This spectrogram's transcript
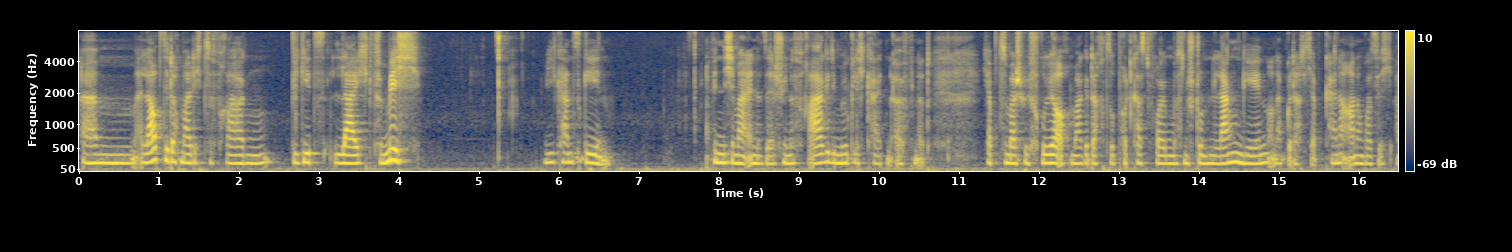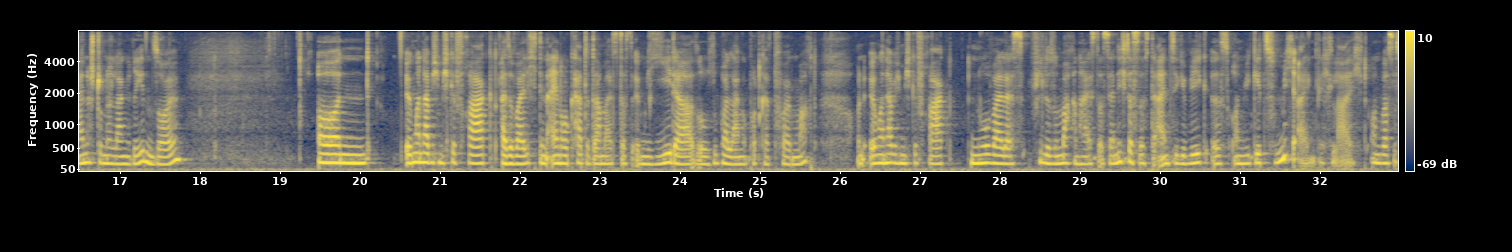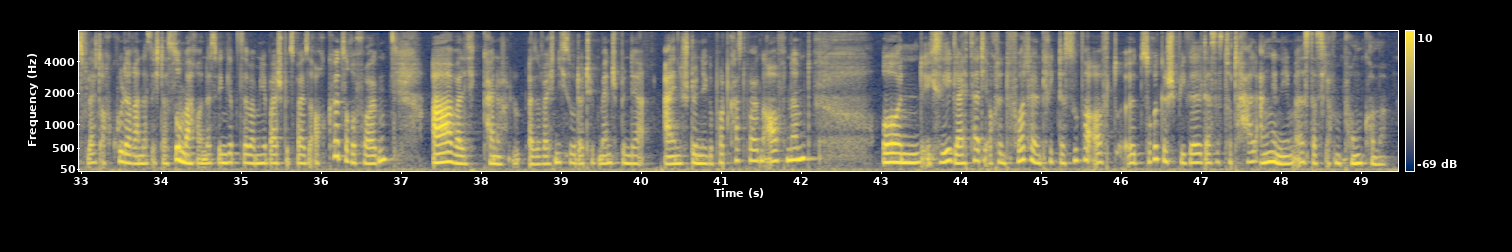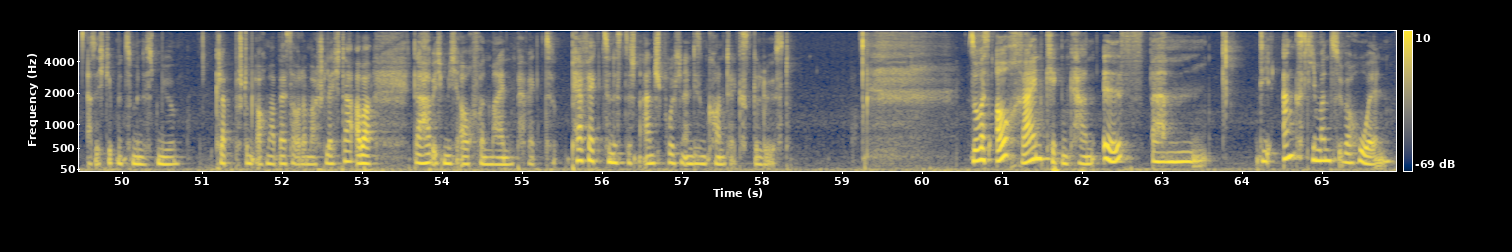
ähm, erlaub dir doch mal, dich zu fragen, wie geht es leicht für mich? Wie kann es gehen? Finde ich immer eine sehr schöne Frage, die Möglichkeiten öffnet. Ich habe zum Beispiel früher auch mal gedacht, so Podcast-Folgen müssen stundenlang gehen und habe gedacht, ich habe keine Ahnung, was ich eine Stunde lang reden soll. Und irgendwann habe ich mich gefragt, also weil ich den Eindruck hatte damals, dass irgendwie jeder so super lange Podcast-Folgen macht. Und irgendwann habe ich mich gefragt, nur weil das viele so machen, heißt das ja nicht, dass das der einzige Weg ist. Und wie geht es für mich eigentlich leicht? Und was ist vielleicht auch cool daran, dass ich das so mache? Und deswegen gibt es ja bei mir beispielsweise auch kürzere Folgen. A, weil ich keine, also weil ich nicht so der Typ Mensch bin, der einstündige Podcast-Folgen aufnimmt. Und ich sehe gleichzeitig auch den Vorteil und kriege das super oft äh, zurückgespiegelt, dass es total angenehm ist, dass ich auf den Punkt komme. Also ich gebe mir zumindest Mühe. Klappt bestimmt auch mal besser oder mal schlechter, aber da habe ich mich auch von meinen perfekt, perfektionistischen Ansprüchen in diesem Kontext gelöst. So was auch reinkicken kann, ist ähm, die Angst, jemanden zu überholen.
